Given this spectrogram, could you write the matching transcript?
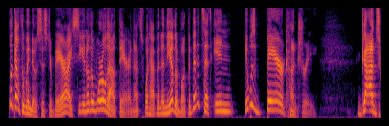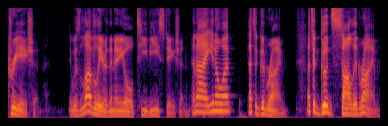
Look out the window, Sister Bear. I see another world out there. And that's what happened in the other book. But then it says in it was bear country. God's creation. It was lovelier than any old TV station. And I, you know what? That's a good rhyme. That's a good solid rhyme.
